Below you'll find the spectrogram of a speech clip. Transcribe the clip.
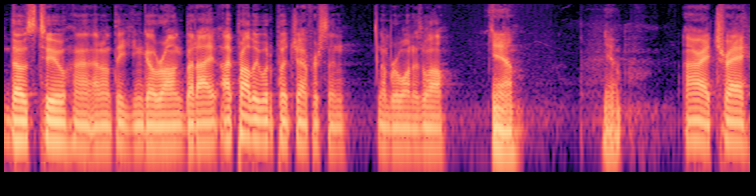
those two. I don't think you can go wrong, but I, I probably would have put Jefferson number one as well. Yeah. Yep. All right, Trey.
